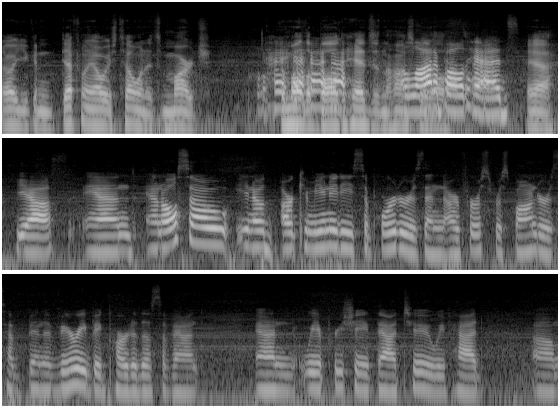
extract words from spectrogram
Oh, you can definitely always tell when it's March from all the bald heads in the hospital. A lot of bald heads. Yeah. Yes. And, and also, you know, our community supporters and our first responders have been a very big part of this event and we appreciate that too. We've had um,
